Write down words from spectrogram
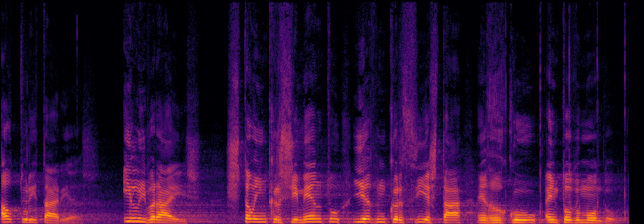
autoritárias e liberais estão em crescimento e a democracia está em recuo em todo o mundo.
